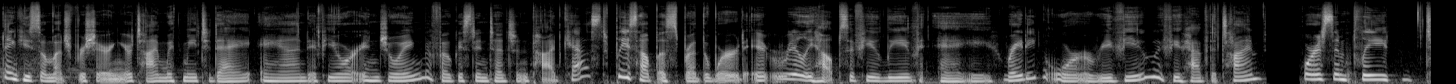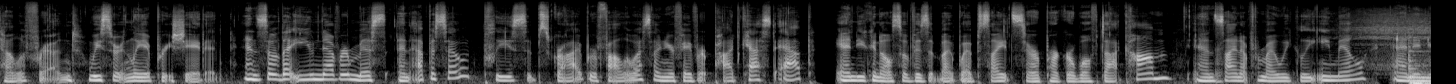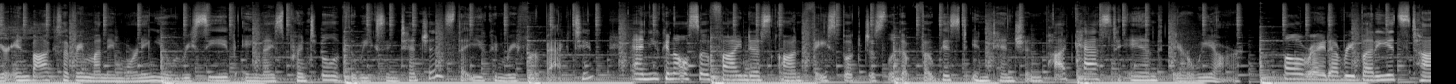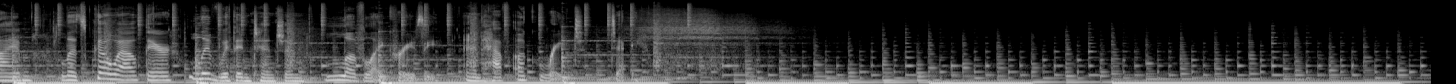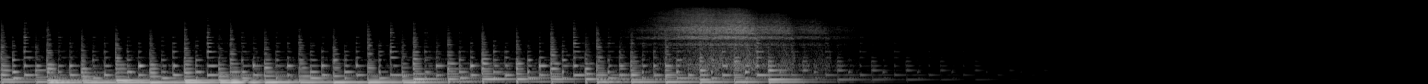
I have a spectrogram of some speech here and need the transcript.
Thank you so much for sharing your time with me today. And if you're enjoying the Focused Intention podcast, please help us spread the word. It really helps if you leave a rating or a review if you have the time, or simply tell a friend. We certainly appreciate it. And so that you never miss an episode, please subscribe or follow us on your favorite podcast app. And you can also visit my website, sarahparkerwolf.com, and sign up for my weekly email. And in your inbox every Monday morning, you will receive a nice printable of the week's intentions that you can refer back to. And you can also find us on Facebook. Just look up Focused Intention Podcast, and there we are. All right, everybody, it's time. Let's go out there, live with intention, love like crazy, and have a great day.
